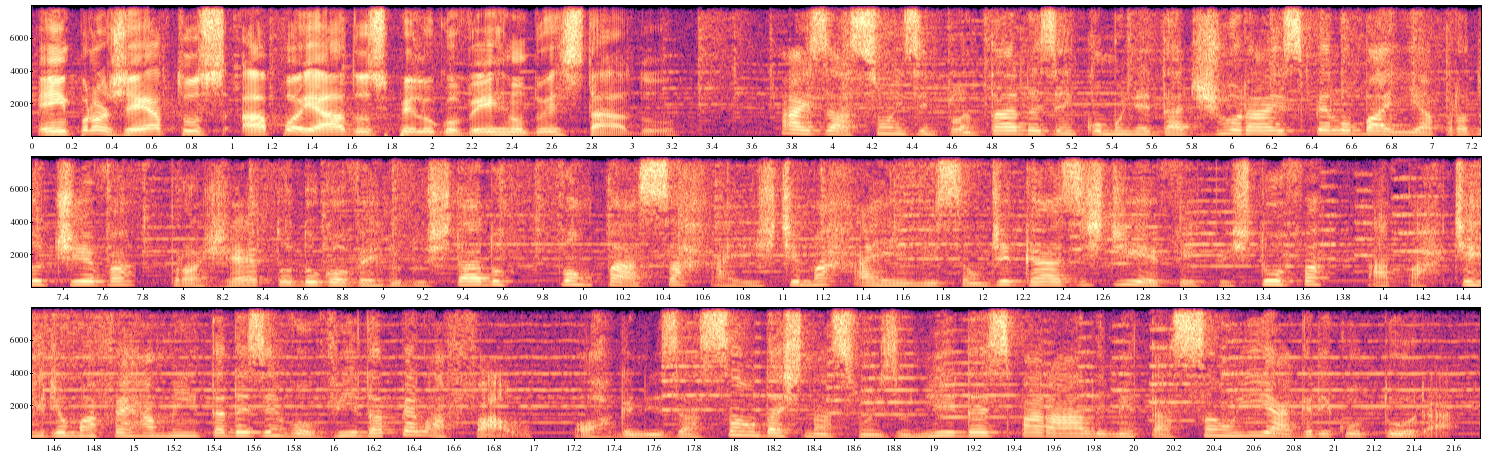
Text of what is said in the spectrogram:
em projetos apoiados pelo governo do estado. As ações implantadas em comunidades rurais pelo Bahia Produtiva, projeto do governo do estado, vão passar a estimar a emissão de gases de efeito estufa a partir de uma ferramenta desenvolvida pela FAO, Organização das Nações Unidas para a Alimentação e Agricultura.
